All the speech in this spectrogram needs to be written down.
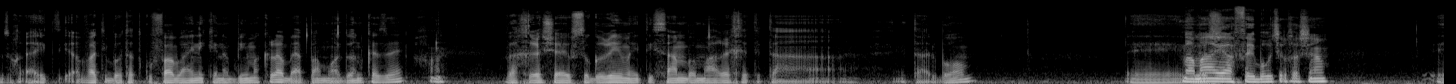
זוכר, הייתי, עבדתי באותה תקופה ב Heineken הבימה club, היה פעם מועדון כזה, נכון. ואחרי שהיו סוגרים הייתי שם במערכת את, ה, את האלבום. אה, מה, מה היה ה favorite שלך שם? אה,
